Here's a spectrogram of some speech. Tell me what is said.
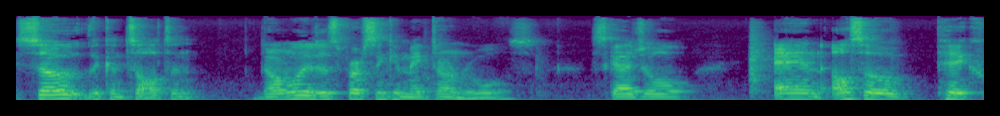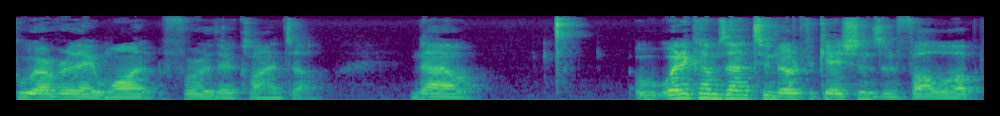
so the consultant Normally, this person can make their own rules, schedule, and also pick whoever they want for their clientele. Now, when it comes down to notifications and follow up,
